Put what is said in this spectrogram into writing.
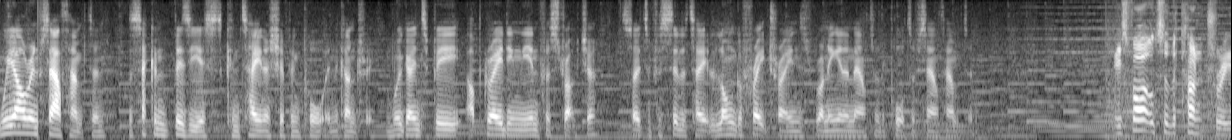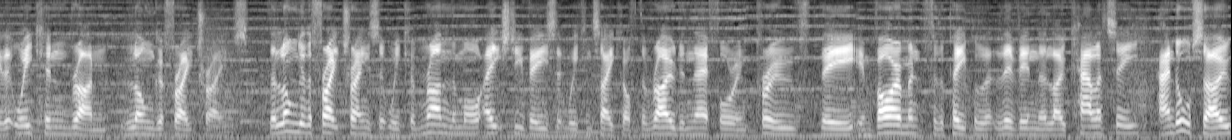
We are in Southampton, the second busiest container shipping port in the country. We're going to be upgrading the infrastructure so to facilitate longer freight trains running in and out of the port of Southampton. It's vital to the country that we can run longer freight trains. The longer the freight trains that we can run, the more HGVs that we can take off the road and therefore improve the environment for the people that live in the locality and also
